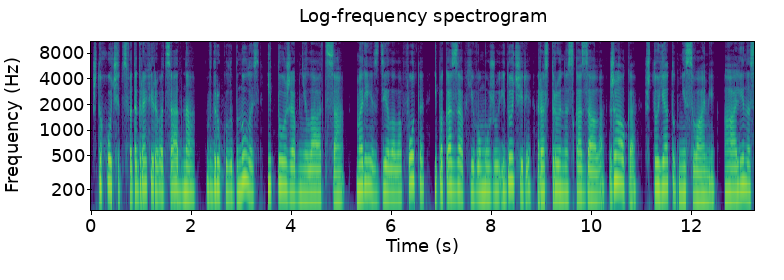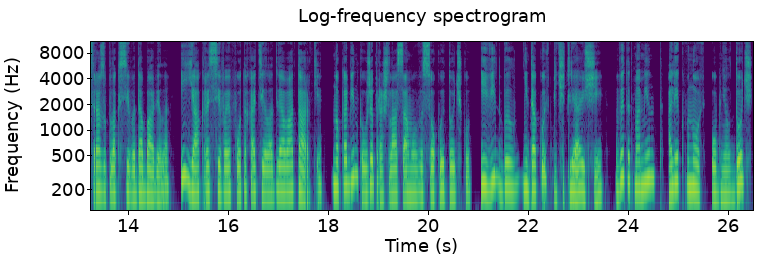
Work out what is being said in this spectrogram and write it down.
что хочет сфотографироваться одна, вдруг улыбнулась и тоже обняла отца. Мария сделала фото и, показав его мужу и дочери, расстроенно сказала «Жалко, что я тут не с вами». А Алина сразу плаксиво добавила и я красивое фото хотела для аватарки, но кабинка уже прошла самую высокую точку, и вид был не такой впечатляющий. В этот момент Олег вновь обнял дочь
